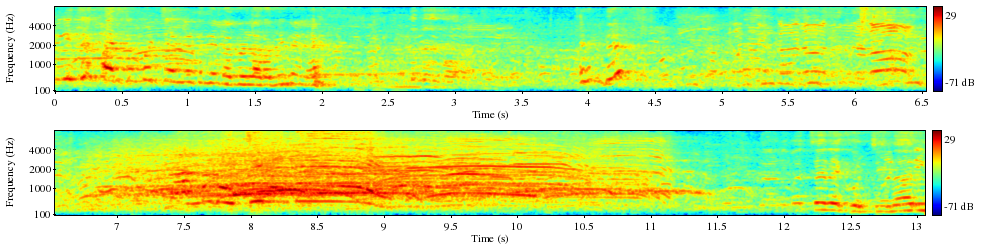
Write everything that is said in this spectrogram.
ടീച്ചർമാർക്ക് പിടിച്ചാൽ കിട്ടുന്നില്ല പിള്ളേരെ പിന്നെ പോയി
